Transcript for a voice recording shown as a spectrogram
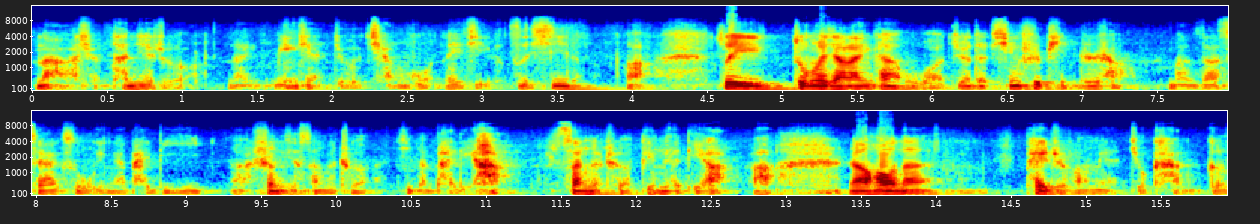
那选探界者那明显就强过那几个自吸的啊。所以综合下来，你看，我觉得行驶品质上，马自达 CX 五应该排第一啊，剩下三个车基本排第二。三个车并列第二啊，然后呢，配置方面就看个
